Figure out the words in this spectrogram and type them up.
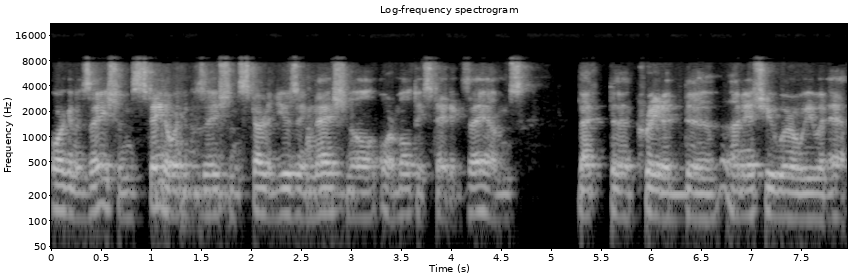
organizations, state organizations started using national or multi-state exams, that uh, created uh, an issue where we would have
